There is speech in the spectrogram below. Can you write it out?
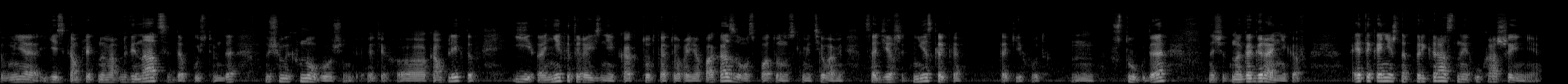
у меня есть комплект номер 12, допустим, да, в общем, их много очень, этих э, комплектов, и э, некоторые из них, как тот, который я показывал с платоновскими телами, содержат несколько таких вот штук, да, значит, многогранников. Это, конечно, прекрасное украшение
